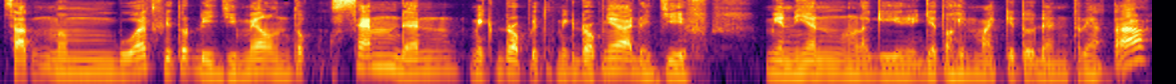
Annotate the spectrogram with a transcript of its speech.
saat membuat fitur di Gmail untuk send dan mic drop gitu. Mic dropnya ada GIF minion lagi jatuhin mic gitu dan ternyata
